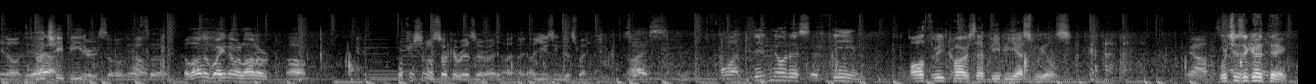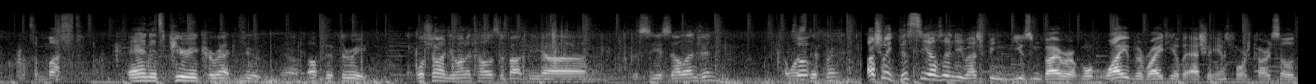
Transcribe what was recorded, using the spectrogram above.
You know, it's Yeah. not cheap either. So it's a, a lot of right now, a lot of uh, professional circuit racers are, are, are using this right now. So, Nice. Well, I did notice a theme. All three cars have BBS wheels, Yeah. which is a good thing. It's a must. And it's period correct too, of the three. Well, Sean, do you want to tell us about the uh, the CSL engine and what's So- different? Actually, this CSL engine has been used in very wide variety of actually M Sports cars, so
